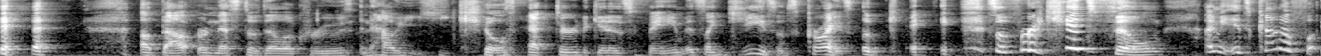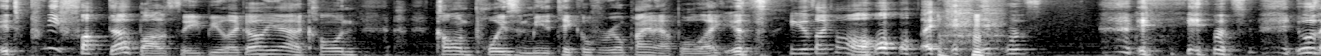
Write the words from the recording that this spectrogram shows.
about Ernesto de la Cruz and how he, he killed Hector to get his fame, it's like Jesus Christ. Okay, so for a kids film, I mean, it's kind of it's pretty fucked up, honestly. You'd be like, oh yeah, Colin. Colin poisoned me to take over reel pineapple. Like it's, it's like oh, like, it was, it, it was, it was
